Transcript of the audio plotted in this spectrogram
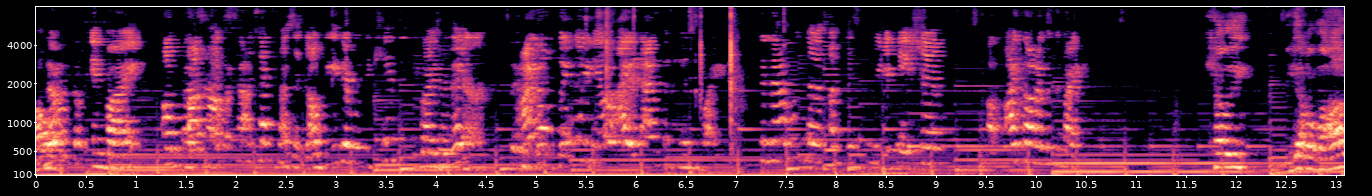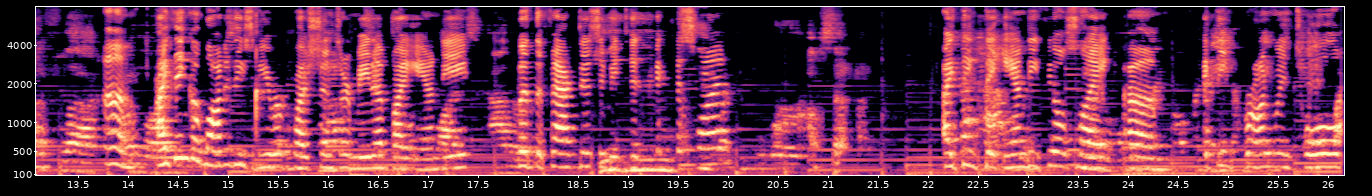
I'm No, going. no, invite. I'll, That's uh, not text, what a text message. I'll be there with the kids if you guys are there. I don't think we know. I didn't ask them to invite. Then that uh, was a, a miscommunication. I, I thought I was invited. Kelly, you got a lot of flack. Um. I think a lot of these viewer questions are made up by Andy, but the fact is, if he did pick this one, Were upset by it. I think that Andy feels like um, I think Braunwyn told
